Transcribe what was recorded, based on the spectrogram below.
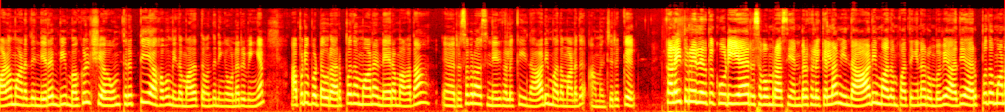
மனமானது நிரம்பி மகிழ்ச்சியாகவும் திருப்தியாகவும் இந்த மாதத்தை வந்து நீங்கள் உணருவீங்க. அப்படிப்பட்ட ஒரு அற்புதமான நேரமாக தான் ரிசபராசி நேர்களுக்கு இந்த ஆடி மாதமானது அமைஞ்சிருக்கு. கலைத்துறையில் இருக்கக்கூடிய ரிசபம் ராசி அன்பர்களுக்கெல்லாம் இந்த ஆடி மாதம் பார்த்தீங்கன்னா ரொம்பவே அதி அற்புதமான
